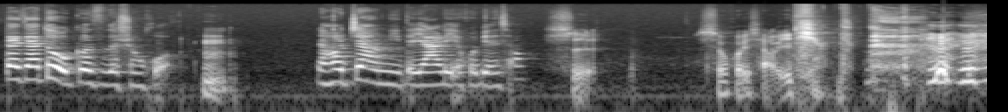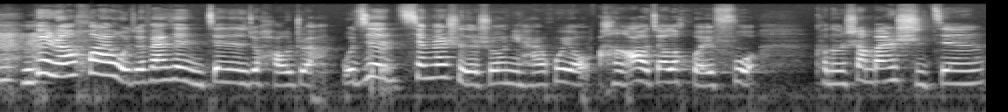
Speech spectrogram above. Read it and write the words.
大家都有各自的生活。嗯，然后这样你的压力也会变小。是，是会小一点的。对，然后后来我就发现你渐渐的就好转。我记得先开始的时候，你还会有很傲娇的回复。可能上班时间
